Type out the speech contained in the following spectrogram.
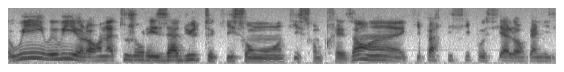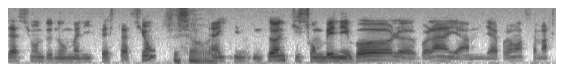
Oui, oui, oui. Alors, on a toujours les adultes qui sont, qui sont présents, hein, qui participent aussi à l'organisation de nos manifestations, C'est ça, ouais. hein, qui nous donnent, qui sont bénévoles. euh, Voilà, il y a, il y a vraiment, ça marche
